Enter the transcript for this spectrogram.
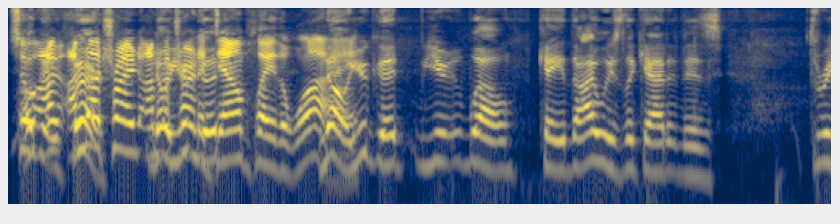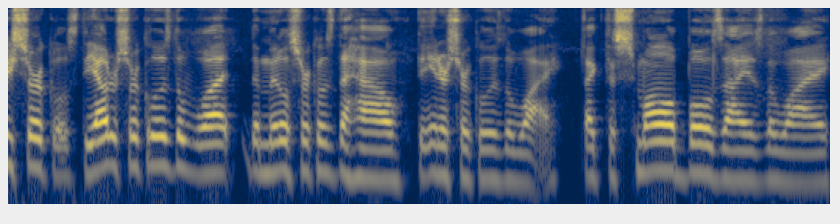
so Okay, I, I'm not trying. I'm No, not trying to downplay the why. No, you're good. You're well. Okay, I always look at it as three circles. The outer circle is the what. The middle circle is the how. The inner circle is the why. Like the small bullseye is the why.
